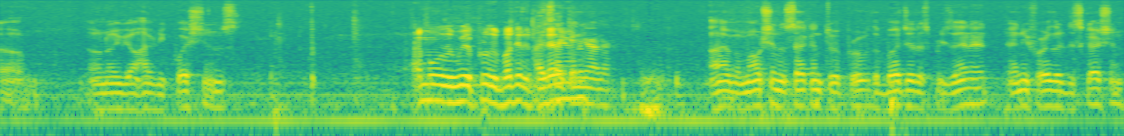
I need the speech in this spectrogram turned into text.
Um, I don't know if y'all have any questions. I move that we approve the budget I second, Your Your Honor. I have a motion, a second, to approve the budget as presented. Any further discussion?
